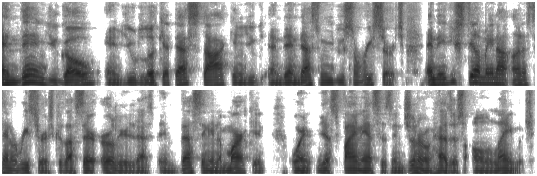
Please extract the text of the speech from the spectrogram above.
And then you go and you look at that stock and you and then that's when you do some research. And then you still may not understand the research because I said earlier that investing in the market or just finances in general has its own language.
